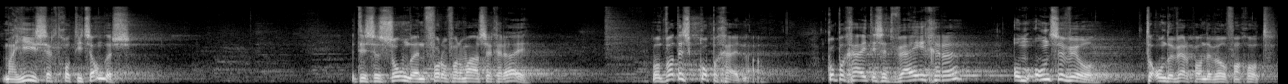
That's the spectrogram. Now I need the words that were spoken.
Maar hier zegt God iets anders. Het is een zonde en vorm van waarzeggerij. Want wat is koppigheid nou? Koppigheid is het weigeren om onze wil te onderwerpen aan de wil van God.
